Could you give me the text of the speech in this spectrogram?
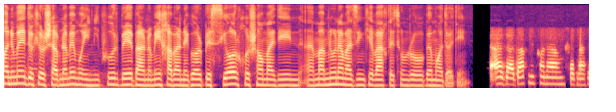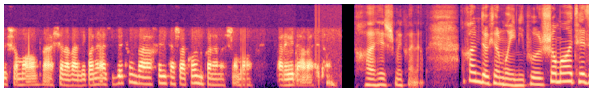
خانم دکتر شبنم معینی پور به برنامه خبرنگار بسیار خوش آمدین. ممنونم از اینکه وقتتون رو به ما دادین. از ادب می‌کنم خدمت شما و شنوندگان عزیزتون و خیلی تشکر می‌کنم از شما برای دعوتتون. خواهش می‌کنم. خانم دکتر موینی پور شما تز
